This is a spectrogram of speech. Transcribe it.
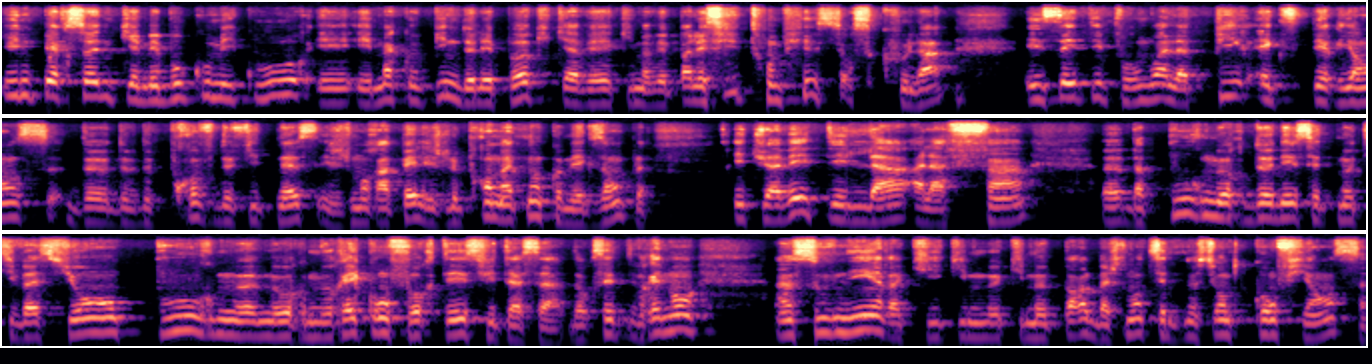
une personne qui aimait beaucoup mes cours et, ma copine de l'époque qui avait qui m'avait pas laissé tomber sur ce coup-là. Et ça a été pour moi la pire expérience de, de, prof de fitness. Et je m'en rappelle et je le prends maintenant comme exemple. Et tu avais été là à la fin euh, bah, pour me redonner cette motivation, pour me, réconforter suite à ça. Donc c'est vraiment un souvenir qui, me, parle bah, justement de cette notion de confiance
